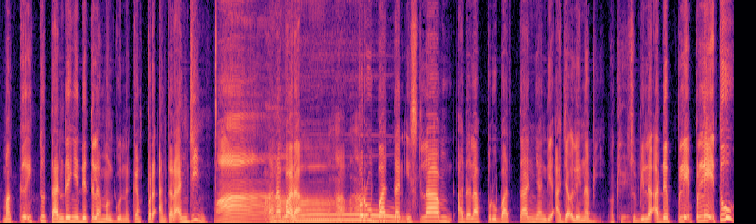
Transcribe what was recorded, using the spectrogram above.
maka itu tandanya dia telah menggunakan perantaraan jin. Ah. Ah, nampak tak? Faham, faham. Perubatan Islam adalah perubatan yang diajak oleh Nabi. Okey So bila ada pelik-pelik tu,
